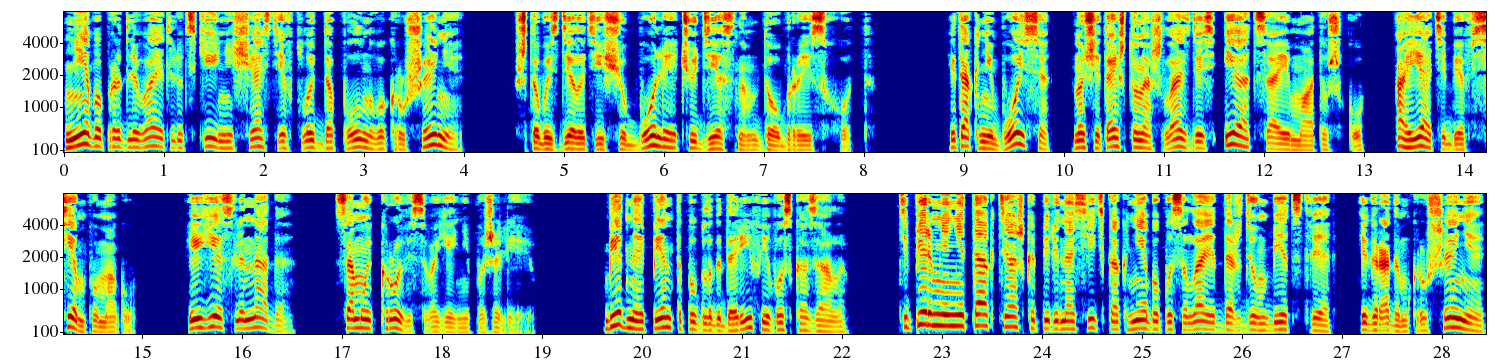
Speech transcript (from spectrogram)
Небо продлевает людские несчастья вплоть до полного крушения, чтобы сделать еще более чудесным добрый исход. Итак, не бойся, но считай, что нашла здесь и отца, и матушку, а я тебе всем помогу. И если надо, самой крови своей не пожалею. Бедная Пента, поблагодарив его, сказала, «Теперь мне не так тяжко переносить, как небо посылает дождем бедствия и градом крушения,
